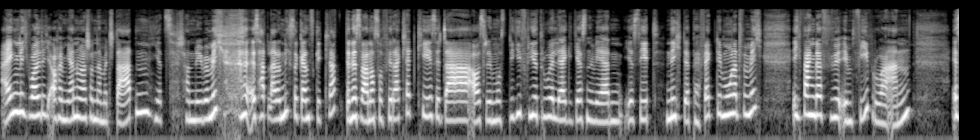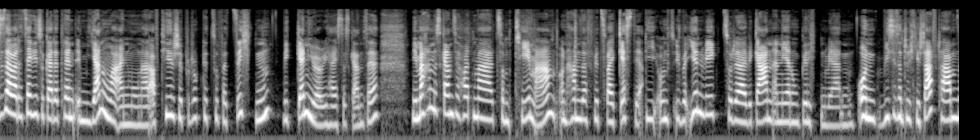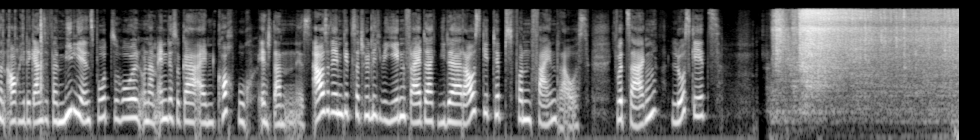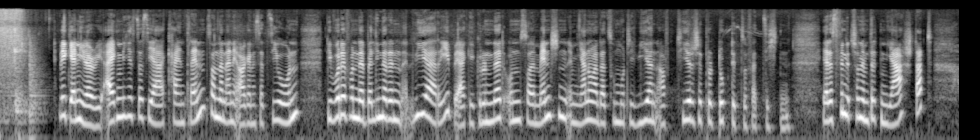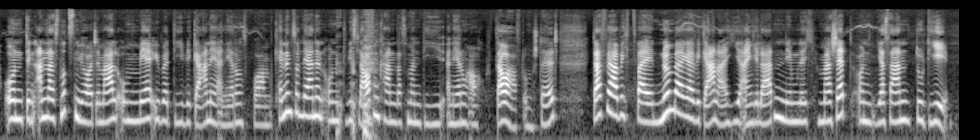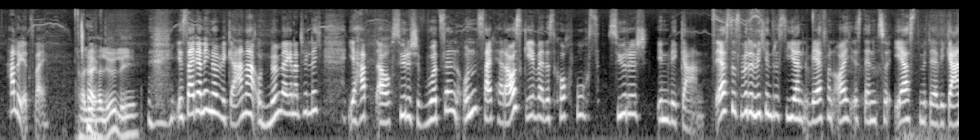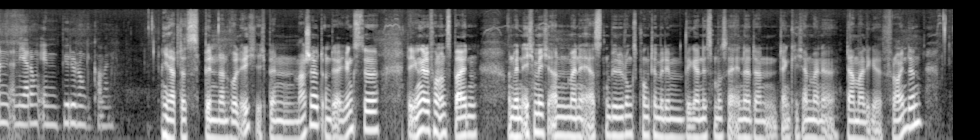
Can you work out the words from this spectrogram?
Eigentlich wollte ich auch im Januar schon damit starten. Jetzt Schande über mich. Es hat leider nicht so ganz geklappt, denn es war noch so viel Raclette-Käse da. Außerdem muss die Gefriertruhe leer gegessen werden. Ihr seht, nicht der perfekte Monat für mich. Ich fange dafür im Februar an. Es ist aber tatsächlich sogar der Trend, im Januar einen Monat auf tierische Produkte zu verzichten. Wie January heißt das Ganze. Wir machen das Ganze heute mal zum Thema und haben dafür zwei Gäste, die uns über ihren Weg zu der veganen Ernährung berichten werden. Und wie sie es natürlich geschafft haben, dann auch ihre ganze Familie ins Boot zu holen und am Ende sogar ein Kochbuch entstanden ist. Außerdem gibt es natürlich wie jeden Freitag wieder Rausgehtipps von Fein raus. Ich würde sagen, los geht's! Veganuary. Eigentlich ist das ja kein Trend, sondern eine Organisation. Die wurde von der Berlinerin Ria Rehberg gegründet und soll Menschen im Januar dazu motivieren, auf tierische Produkte zu verzichten. Ja, das findet schon im dritten Jahr statt. Und den Anlass nutzen wir heute mal, um mehr über die vegane Ernährungsform kennenzulernen und wie es laufen kann, dass man die Ernährung auch dauerhaft umstellt. Dafür habe ich zwei Nürnberger Veganer hier eingeladen, nämlich Margette und Yassan Dudier. Hallo ihr zwei. Hallo, Hallöli. Ihr seid ja nicht nur Veganer und Nürnberger natürlich, ihr habt auch syrische Wurzeln und seid Herausgeber des Kochbuchs Syrisch in Vegan. Als erstes würde mich interessieren, wer von euch ist denn zuerst mit der veganen Ernährung in Berührung gekommen? Ja, das bin dann wohl ich. Ich bin Maschet und der jüngste, der jüngere von uns beiden. Und wenn ich mich an meine ersten Berührungspunkte mit dem Veganismus erinnere, dann denke ich an meine damalige Freundin,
